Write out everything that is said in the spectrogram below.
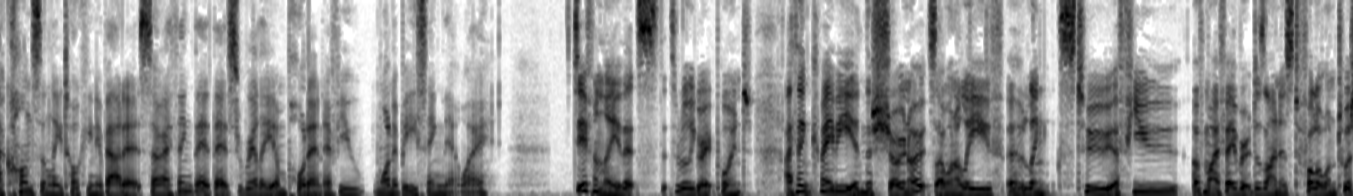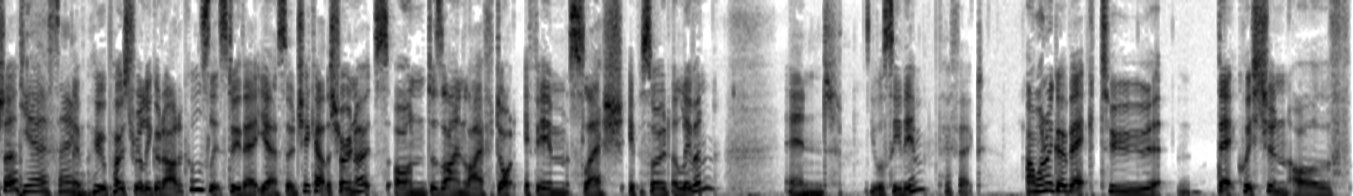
are constantly talking about it. So I think that that's really important if you want to be seen that way. Definitely, that's that's a really great point. I think maybe in the show notes, I want to leave uh, links to a few of my favorite designers to follow on Twitter. Yeah, same. Who post really good articles. Let's do that. Yeah, so check out the show notes on designlife.fm slash episode 11 and you'll see them. Perfect. I want to go back to that question of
